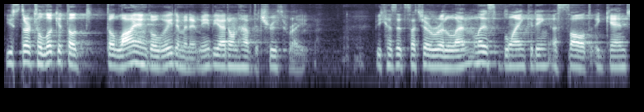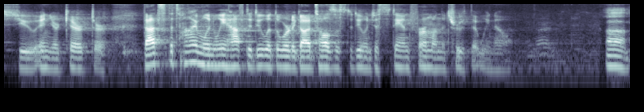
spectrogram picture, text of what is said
You start to look at the, the lie and go, wait a minute, maybe I don't have the truth right. Because it's such a relentless blanketing assault against you and your character. That's the time when we have to do what the Word of God tells us to do and just stand firm on the truth that we know. Um,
